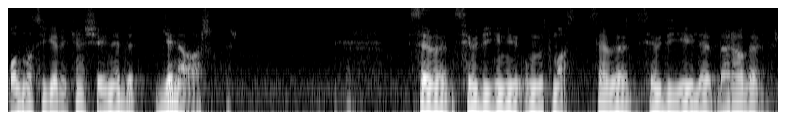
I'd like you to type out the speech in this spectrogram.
olması gereken şey nedir? Gene aşktır. Seven sevdiğini unutmaz. Seven sevdiğiyle beraberdir.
